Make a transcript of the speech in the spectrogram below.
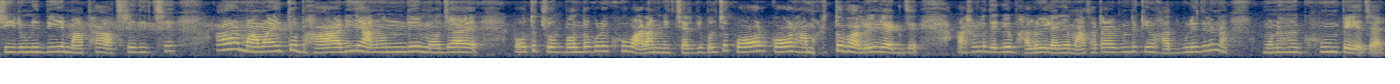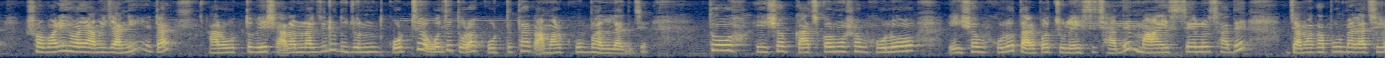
চিরুনি দিয়ে মাথা আছড়ে দিচ্ছে। আর মামাই তো ভারী আনন্দে মজায়, ও তো চোখ বন্ধ করে খুব আরাম নিচ্ছে আর কি। বলছে, কর কর, আমার তো ভালোই লাগছে। আসলে দেখবে ভালোই লাগে, মাথাটার মধ্যে কেউ হাত বুলিয়ে দিলে না, মনে হয় ঘুম পেয়ে যায়। সবারই হয়, আমি জানি এটা। আর ওর তো বেশ আরাম লাগছিল, দুজন করছে, ও বলছে, তোরা করতে থাক, আমার খুব ভালো লাগছে। তো এইসব কাজকর্ম সব হলো, এইসব হলো, তারপর চলে এসেছি ছাদে। মা এসছে হলো ছাদে জামা কাপড় মেলা ছিল,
